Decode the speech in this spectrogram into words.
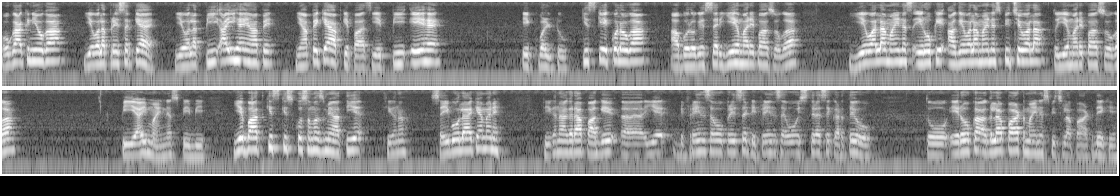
होगा कि नहीं होगा? ये वाला प्रेशर क्या है? ये वाला पी आई है यहाँ पे। यहाँ पे क्या आपके पास? ये पी ए है। इक्वल टू किसके इक्वल होगा? आप बोलोगे, सर, ये हमारे पास होगा। ये वाला माइनस एरो के आगे वाला माइनस पीछे वाला तो ये हमारे पास होगा P I minus P B ये बात किस किस को समझ में आती है? ठीक है ना? सही बोला है क्या मैंने? ठीक है ना? अगर आप आगे ये डिफरेंस है वो प्रेशर डिफरेंस है, वो इस तरह से करते हो तो एरो का अगला पार्ट माइनस पिछला पार्ट देखिए।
